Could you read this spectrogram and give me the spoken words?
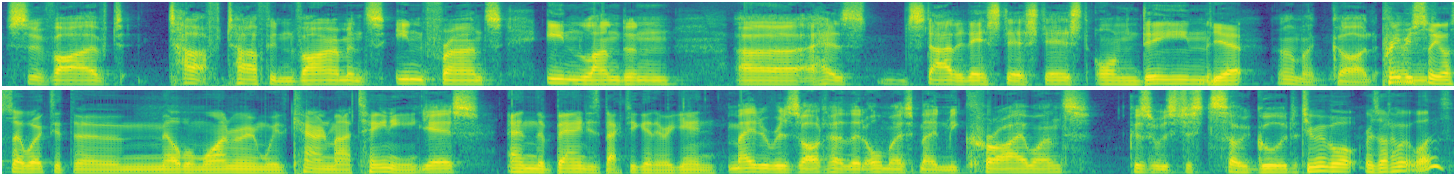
survived tough, tough environments in France, in London. Uh, has started Est Est Est on Dean. yeah. Oh my God! Previously, also worked at the Melbourne Wine Room with Karen Martini, yes. And the band is back together again. made a risotto that almost made me cry once because it was just so good. Do you remember what risotto it was?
